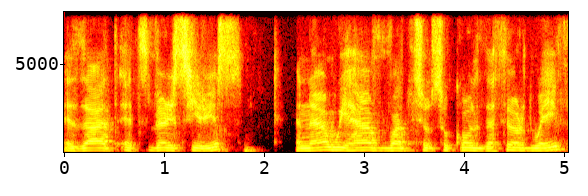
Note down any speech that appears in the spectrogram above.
is that it's very serious, and now we have what so- so-called the third wave,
